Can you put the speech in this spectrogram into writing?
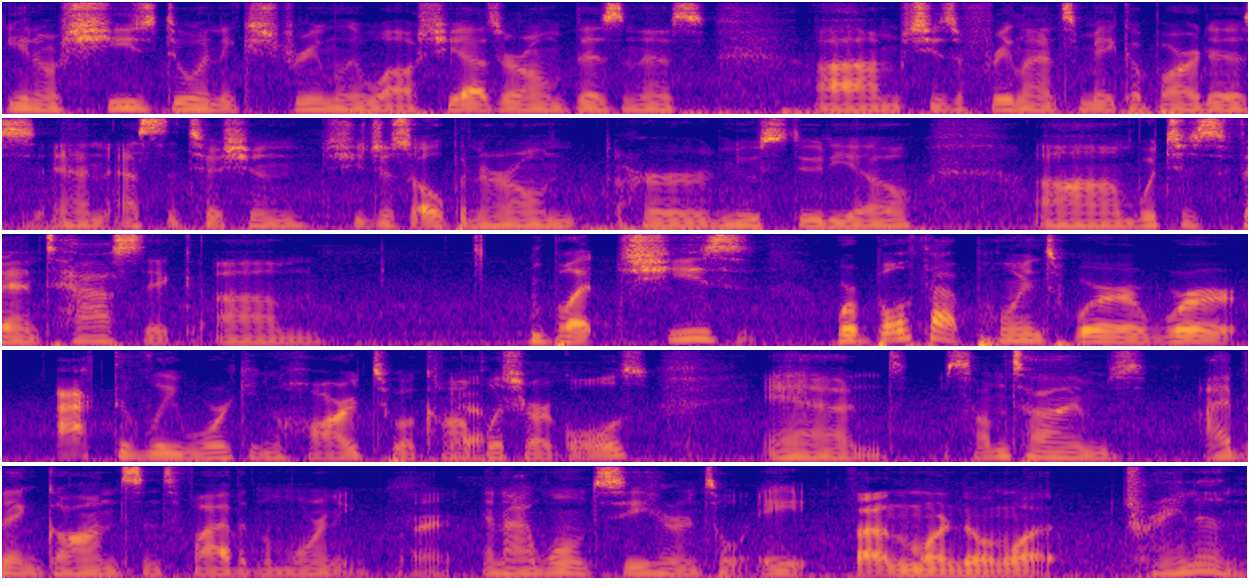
you know she's doing extremely well. She has her own business. Um, she's a freelance makeup artist and esthetician. She just opened her own her new studio um, which is fantastic. Um, but she's we're both at points where we're actively working hard to accomplish our goals. And sometimes i've been gone since five in the morning. Right. and i won't see her until eight. Five in the morning doing what? Training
